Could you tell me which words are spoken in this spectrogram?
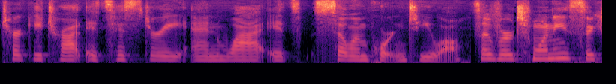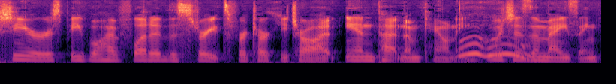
Turkey Trot, its history, and why it's so important to you all. So, for 26 years, people have flooded the streets for Turkey Trot in Putnam County, Woo-hoo. which is amazing.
